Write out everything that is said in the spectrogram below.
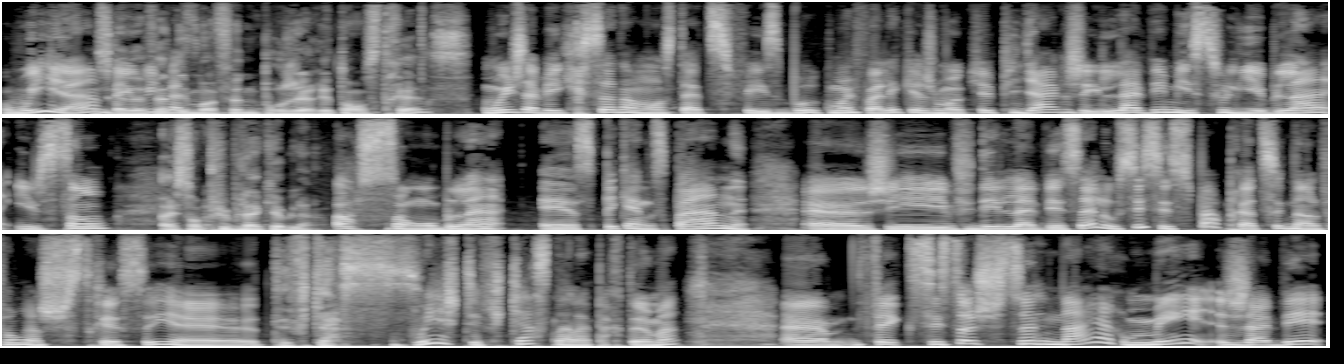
Oui, hein? Est-ce Ben que t'as oui, fait parce- des muffins pour gérer ton stress? oui, j'avais écrit ça dans mon statut Facebook. Moi, il fallait que je m'occupe. Hier, j'ai lavé mes souliers blancs. Ils sont, Ah, ils sont plus blancs que blancs. ah, sont blancs, euh, spick and span. Euh, j'ai vidé le lave-vaisselle aussi. C'est super pratique, dans le fond, quand je suis stressée. Euh, T'es efficace. oui, j'étais efficace dans l'appartement. Fait que c'est ça, je suis sur le nerf, mais j'avais,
